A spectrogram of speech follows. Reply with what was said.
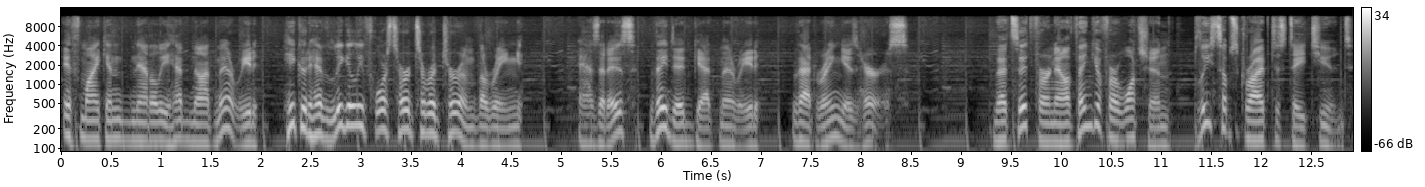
If Mike and Natalie had not married, he could have legally forced her to return the ring. As it is, they did get married. That ring is hers. That's it for now, thank you for watching, please subscribe to stay tuned.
